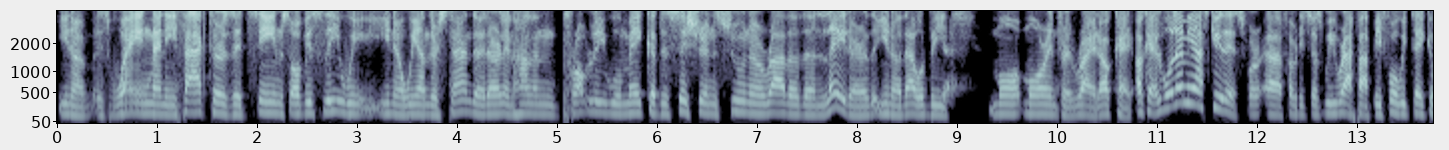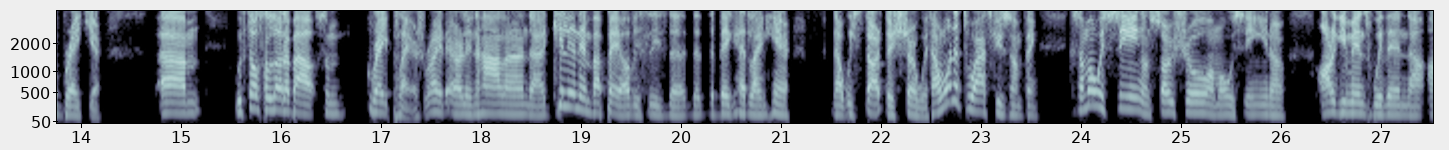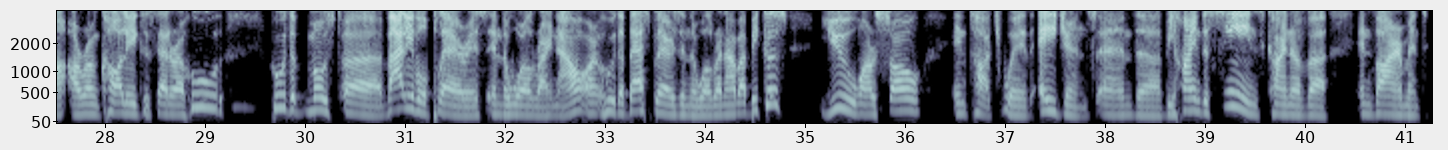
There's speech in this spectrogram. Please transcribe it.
you know is weighing many factors it seems obviously we you know we understand that Erling Haaland probably will make a decision sooner rather than later you know that would be yes. more more interest right okay okay well let me ask you this for uh, Fabrizio as we wrap up before we take a break here um we've talked a lot about some great players, right? Erling Haaland, uh, Kylian Mbappe, obviously, is the, the, the big headline here that we start this show with. I wanted to ask you something because I'm always seeing on social, I'm always seeing, you know, arguments within uh, our own colleagues, etc. Who who the most uh, valuable player is in the world right now, or who the best player is in the world right now. But because you are so in touch with agents and the behind the scenes kind of uh, environment,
